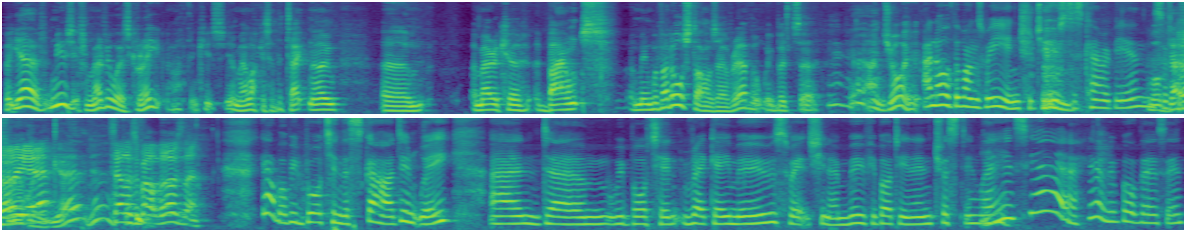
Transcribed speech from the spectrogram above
But yeah, music from everywhere is great. I think it's, you know, like I said, the techno, um, America, bounce. I mean, we've had all styles over, haven't we? But uh, yeah. I enjoy it. And all the ones we introduced as Caribbeans. Well, of definitely. yeah? yeah, yeah. Tell us about those then. Yeah, well, we brought in the ska, didn't we? And um, we brought in reggae moves, which, you know, move your body in interesting ways. Yeah, yeah, we brought those in.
